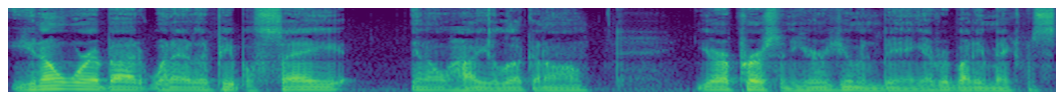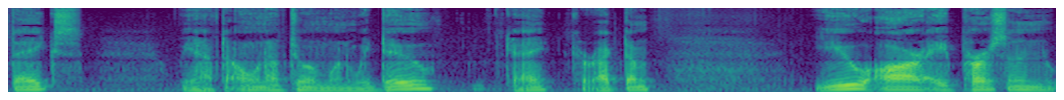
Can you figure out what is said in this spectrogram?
you don't worry about what other people say, you know, how you look and all. You're a person, you're a human being. Everybody makes mistakes. We have to own up to them when we do, okay? Correct them. You are a person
